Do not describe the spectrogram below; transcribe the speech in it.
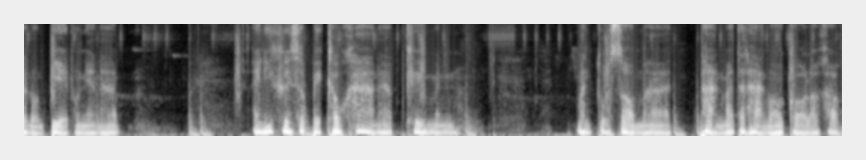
ถนนเปียกตรงเนี้ยนะครับ อันนี้คือสเปคคร่าวๆนะครับ คือมันมันตรวจสอบมาผ่านมาตรฐานมอกแล้วครับ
